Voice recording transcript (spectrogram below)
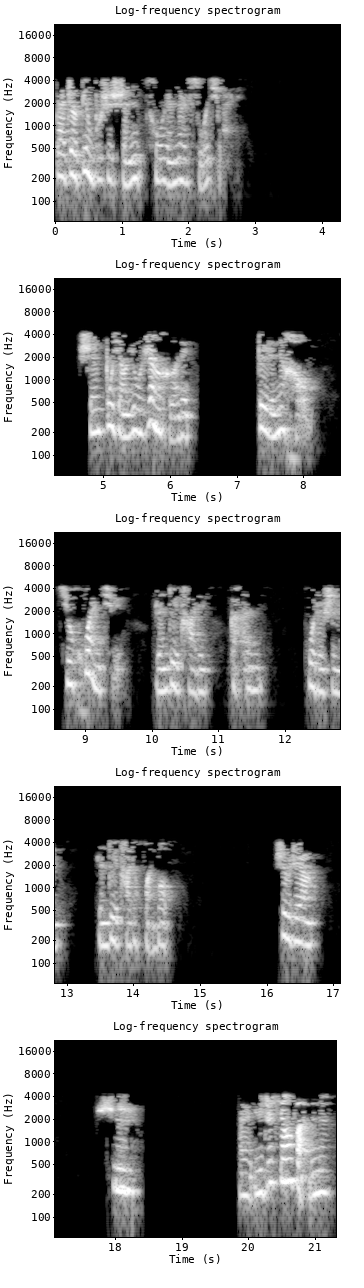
但这并不是神从人那儿索取来的。神不想用任何的对人的好去换取人对他的感恩，或者是人对他的环抱，是不是这样？是。哎，与之相反的呢，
